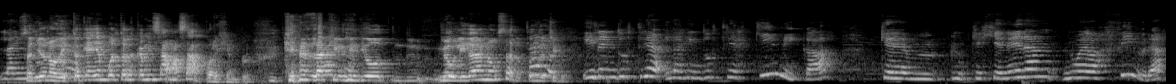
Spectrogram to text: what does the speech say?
La O sea, yo no he visto que hayan vuelto las camisas amasadas, por ejemplo, que eran las que yo me obligaban a usar cuando Claro, chico. y la industria, las industrias químicas que, que generan nuevas fibras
